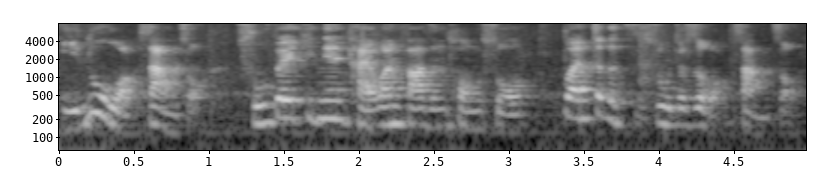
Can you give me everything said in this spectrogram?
一路往上走，除非今天台湾发生通缩，不然这个指数就是往上走。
